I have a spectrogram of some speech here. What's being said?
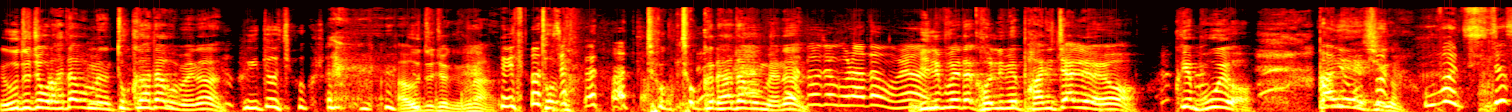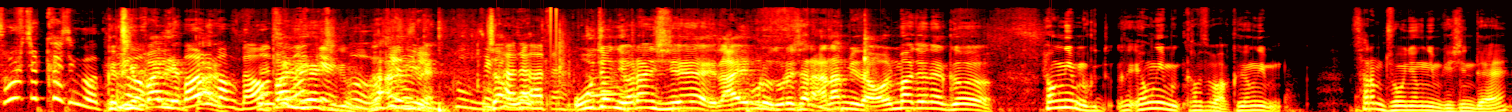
의도적으로 하다 보면 토크 하다 보면은 의도적으로. 아 의도적이구나. 토, 토, 토크를 하다 보면은 의도적으로 하다 보면 일부에다 걸리면 반이 잘려요. 그게 뭐요? 빨리 해 지금. 오빠 진짜 솔직하신 것 같아요. 그 지금 빨리 해. 말이 빨리, 막 나오지 빨리 해. 지금. 어. 오케이. 지금 자, 가자, 오- 가자. 오전 11시에 라이브로 노래 잘 안 합니다. 얼마 전에 그 형님 그 형님 가면서 봐. 그 형님 사람 좋은 형님 계신데.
